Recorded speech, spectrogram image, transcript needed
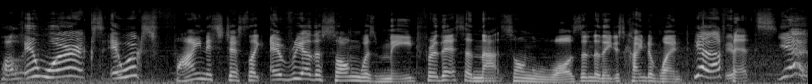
probably It works. It works fine. It's just like every other song was made for this, and that song wasn't, and they just kind of went, yeah, that Yep. fits. yeah.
